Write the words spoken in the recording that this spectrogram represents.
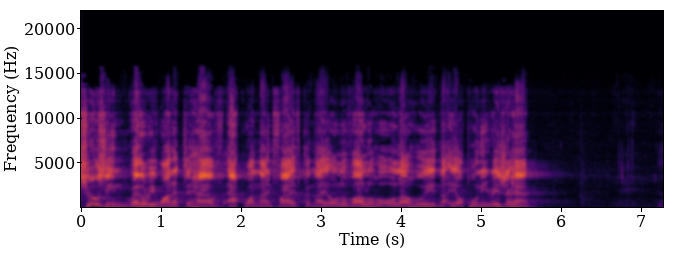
choosing whether we wanted to have Act 195, Kana'iolowalu Ho'olahui Na'i Aupuni? Raise your hand. Yeah,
